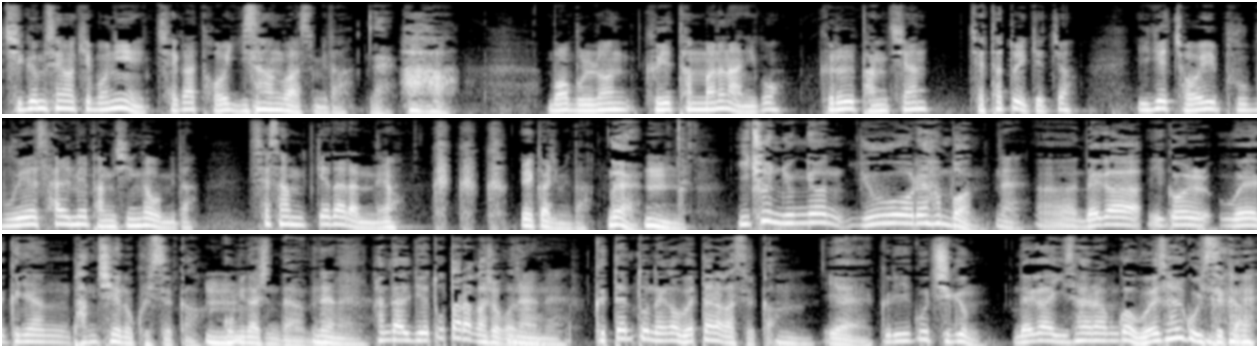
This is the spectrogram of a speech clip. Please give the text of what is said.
지금 생각해보니 제가 더 이상한 것 같습니다. 네. 하하. 뭐 물론 그의 탓만은 아니고 그를 방치한 제 탓도 있겠죠. 이게 저희 부부의 삶의 방식인가 봅니다. 새삼 깨달았네요. 크크크. 여기까지입니다. 네. 음. 2006년 6월에 한 번, 네. 어, 내가 이걸 왜 그냥 방치해놓고 있을까 음. 고민하신 다음에. 한 달 뒤에 또 따라가셔가지고 네네. 그땐 또 내가 왜 따라갔을까? 음. 예 그리고 지금 내가 이 사람과 왜 살고 있을까?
